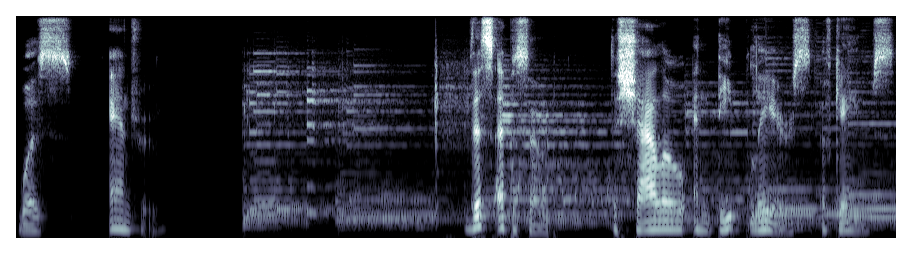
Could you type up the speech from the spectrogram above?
was Andrew. This episode The Shallow and Deep Layers of Games.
